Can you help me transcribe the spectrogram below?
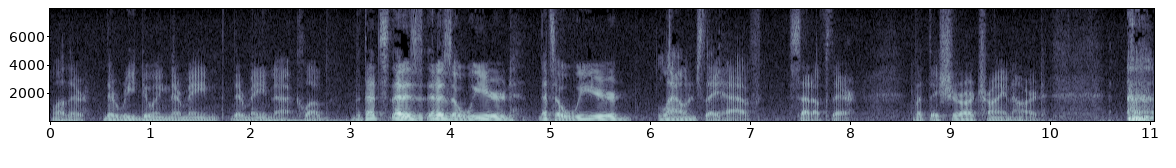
while they're they're redoing their main their main uh, club. But that's that is that is a weird that's a weird lounge they have set up there. But they sure are trying hard.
